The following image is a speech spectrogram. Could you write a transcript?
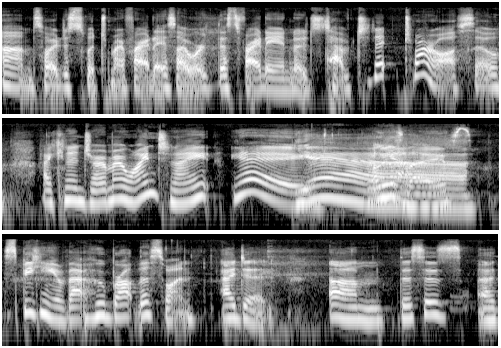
um, so I just switched my Friday. So I work this Friday, and I just have today tomorrow off, so I can enjoy my wine tonight. Yay. Yeah. That was nice. Speaking of that, who brought this one? I did. Um, this is a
